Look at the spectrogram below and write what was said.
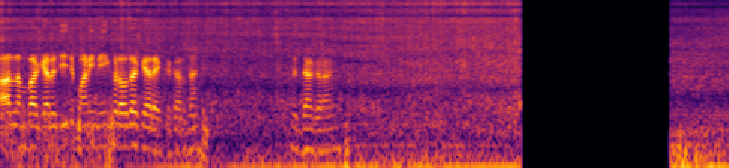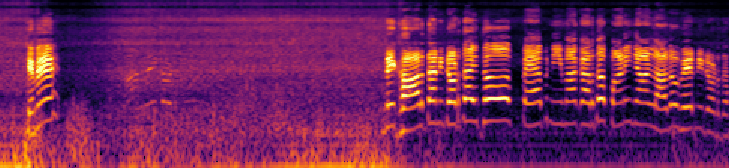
ਆ ਲੰਬਾ ਕਿਆਰਾ ਜੀ ਚ ਪਾਣੀ ਨਹੀਂ ਖੜਾ ਉਹਦਾ ਕਿਆਰਾ ਇੱਕ ਕਰ ਇਦਾਂ ਕਰਾਂਗੇ। ਕਿਵੇਂ? ਨਹੀਂ ਖਾਲ ਤਾਂ ਨਹੀਂ ਟੁੱਟਦਾ ਇਥੋਂ ਪੈਪ ਨੀਵਾ ਕਰ ਦੋ ਪਾਣੀ ਜਾਣ ਲਾ ਦੋ ਫੇਰ ਨਹੀਂ ਟੁੱਟਦਾ।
